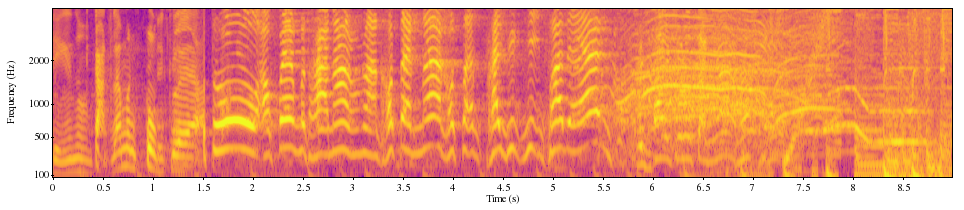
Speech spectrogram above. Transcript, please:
ริงๆนะทุกคนกัดแล้วมันกรุบเลยอะโธ่เอาแป้งมาทาหน้าหนูนานเขาแต่งหน้าเขาแต่งไทยพริกขี้ผ้าแดง ไม่ใช่ก็เราแต่งหน้า Thank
